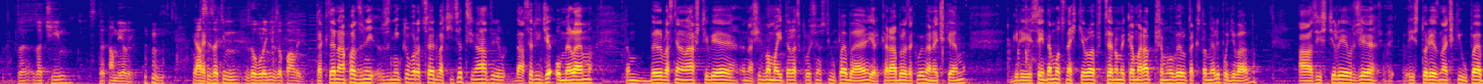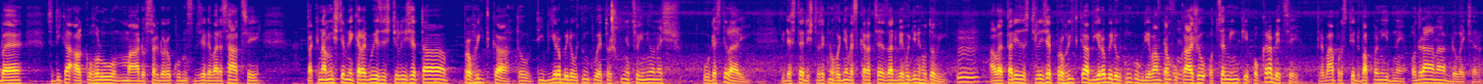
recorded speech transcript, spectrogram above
za čím jste tam jeli. Já tak, si zatím s dovolením zapálím. Tak ten nápad vznikl v roce 2013, dá se říct, že omylem tam byl vlastně na návštěvě naši dva majitele společnosti UPB, Jirka byl takovým Janečkem, kdy se jim tam moc nechtělo, ale přece jenom mi kamarád přemluvil, tak se tam měli podívat. A zjistili, že historie značky UPB se týká alkoholu, má dosah do roku, myslím, že 93, tak na místě v Nikaragui zjistili, že ta prohlídka, té výroby doutníků je trošku něco jiného než u destilérií kde jste, když to řeknu hodně ve zkratce, za dvě hodiny hotový. Mm. Ale tady zjistili, že prohlídka výroby doutníků, kdy vám tam Jasně. ukážou od semínky po krabici, trvá prostě dva plný dny, od rána do večera.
